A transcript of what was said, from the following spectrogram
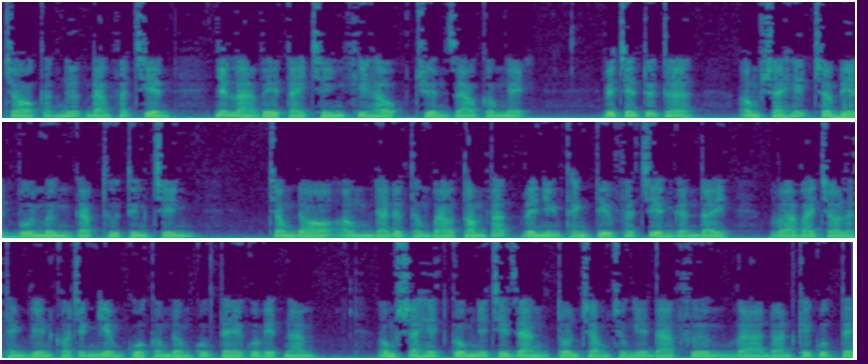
cho các nước đang phát triển, nhất là về tài chính, khí hậu, chuyển giao công nghệ. Viết trên Twitter, ông Shahid cho biết vui mừng gặp Thủ tướng Chính. Trong đó, ông đã được thông báo tóm tắt về những thành tiệu phát triển gần đây và vai trò là thành viên có trách nhiệm của cộng đồng quốc tế của Việt Nam. Ông Shahid cũng nhất trí rằng tôn trọng chủ nghĩa đa phương và đoàn kết quốc tế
